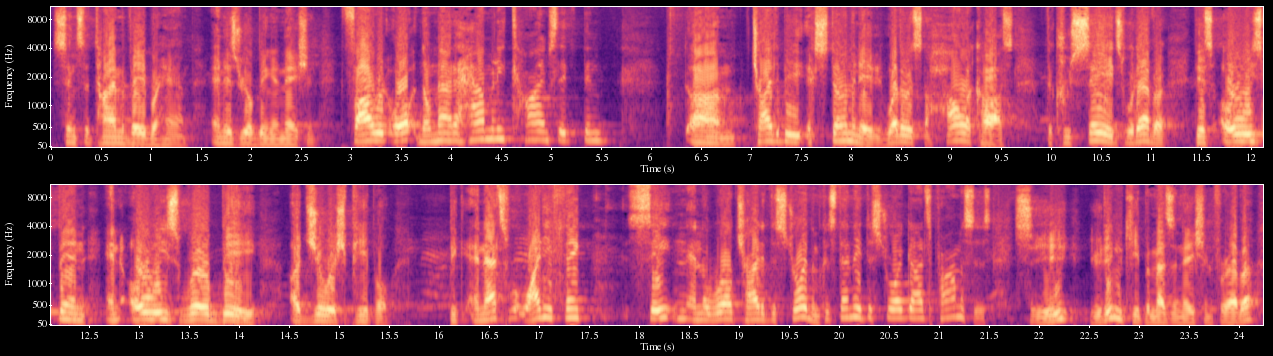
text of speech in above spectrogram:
since the time of Abraham and Israel being a nation. Followed all, no matter how many times they've been um, tried to be exterminated, whether it's the Holocaust, the Crusades, whatever, there's always been and always will be a Jewish people. And that's why do you think Satan and the world try to destroy them? Because then they destroy God's promises. See, you didn't keep them as a nation forever.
